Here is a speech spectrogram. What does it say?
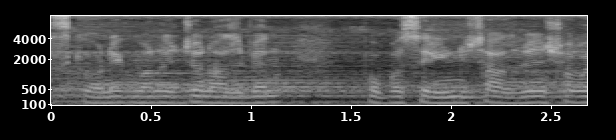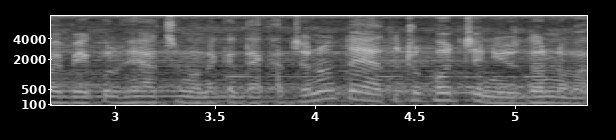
আজকে অনেক মানুষজন আসবেন প্রফেসর ইউনুস আসবেন, সবাই বেকুল হয়ে আছেন অনেকে দেখার জন্য। তো এতটুকু হচ্ছে, নিউজ, ধন্যবাদ।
